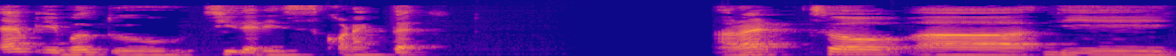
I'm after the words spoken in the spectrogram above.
am able to see that it's connected alright so uh, the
